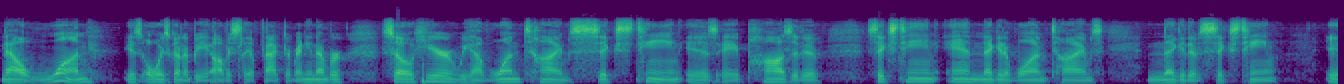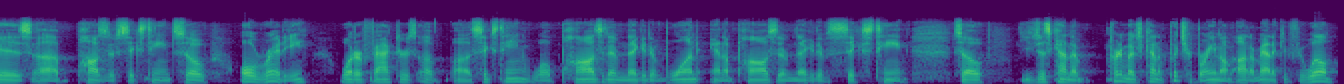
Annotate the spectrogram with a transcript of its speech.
Now, 1 is always going to be obviously a factor of any number. So here we have 1 times 16 is a positive 16 and negative 1 times negative 16 is uh, positive 16. So already what are factors of uh, 16? Well, positive negative 1 and a positive negative 16. So you just kind of pretty much kind of put your brain on automatic, if you will,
